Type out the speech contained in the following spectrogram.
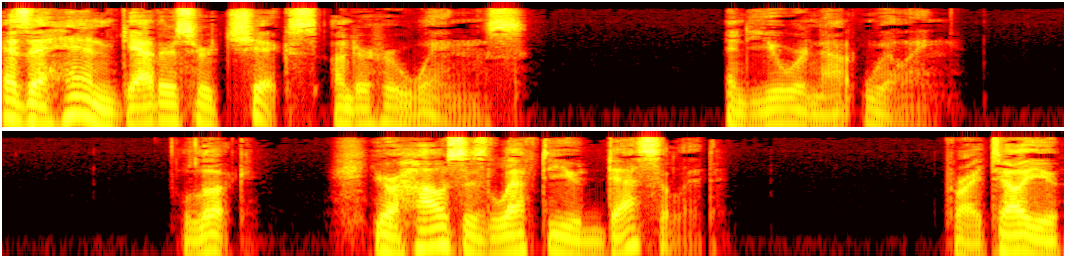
as a hen gathers her chicks under her wings and you were not willing. Look your house is left to you desolate for i tell you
